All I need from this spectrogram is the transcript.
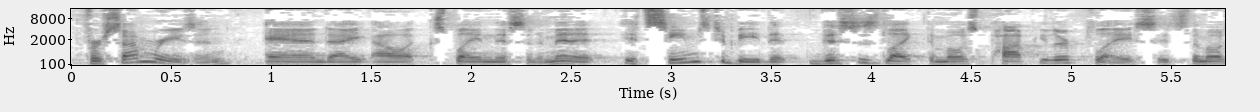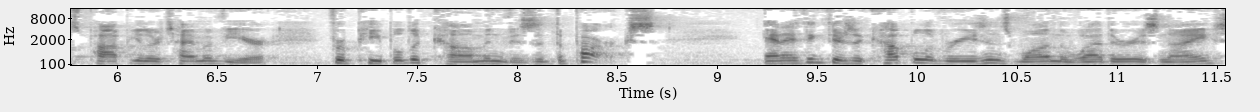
for some reason, and I, I'll explain this in a minute, it seems to be that this is like the most popular place, it's the most popular time of year for people to come and visit the parks. And I think there's a couple of reasons. One, the weather is nice.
